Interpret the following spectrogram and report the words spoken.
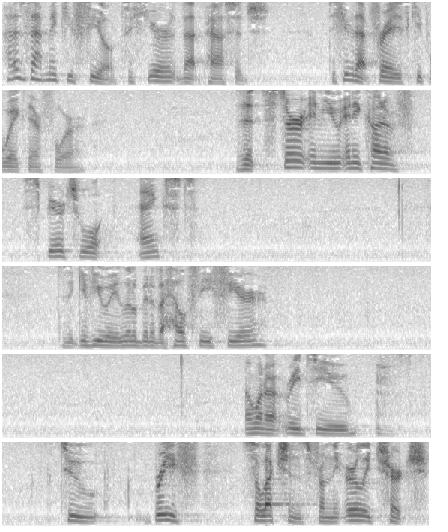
How does that make you feel to hear that passage? To hear that phrase, keep awake, therefore? Does it stir in you any kind of spiritual angst? Does it give you a little bit of a healthy fear? I want to read to you two brief selections from the early church,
